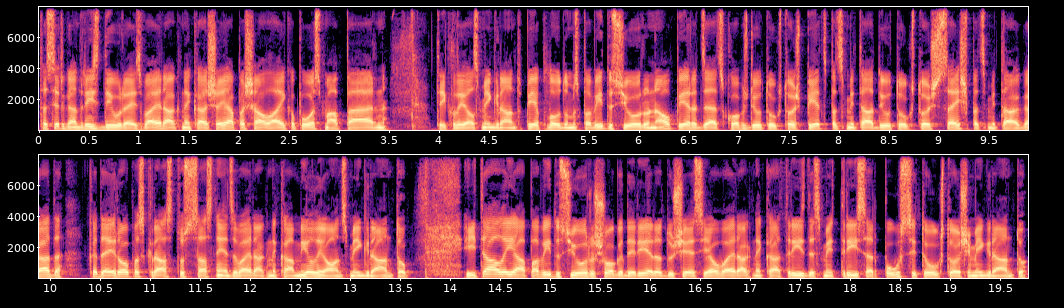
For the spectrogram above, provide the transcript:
Tas ir gandrīz divreiz vairāk nekā šajā pašā laika posmā pērn. Tik liels migrantu pieplūdums pa vidusjūru nav pieredzēts kopš 2015. un 2016. gada, kad Eiropas krastus sasniedza vairāk nekā miljons migrantu. Itālijā pa vidusjūru šogad ir ieradušies jau vairāk nekā 33,5 tūkstoši migrantu.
